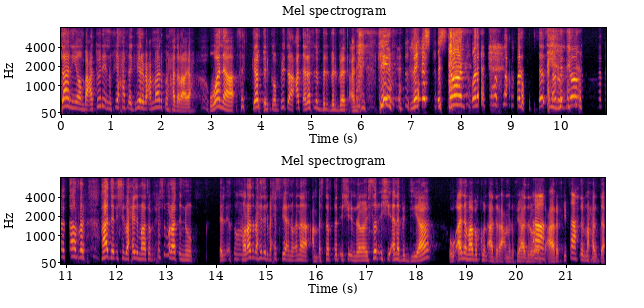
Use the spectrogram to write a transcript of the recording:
ثاني يوم بعثوا لي إنه في حفلة كبيرة بعمان وكل حدا رايح. وأنا سكرت الكمبيوتر قعدت ألفلف بال- بالبيت عندي. كيف؟ ليش؟ شلون ولا أطلع ولا أسهر اليوم. أسافر. هذا الشيء الوحيد مرات بتحس مرات إنه ال- المرات الوحيده اللي بحس فيها إنه أنا عم بستفقد شيء إنه لما يصير شيء أنا بدي إياه وأنا ما بكون قادر أعمله في هذا الوقت آه، عارف؟ كيف صح. يصير محل ثاني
